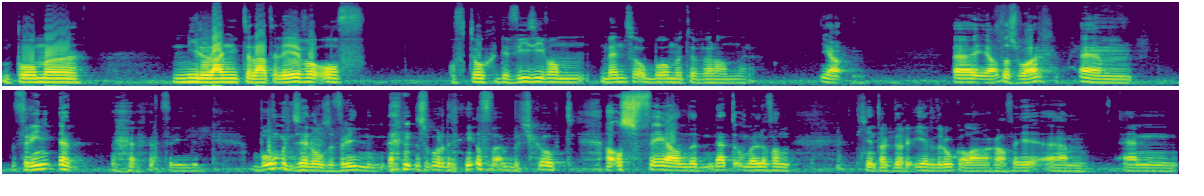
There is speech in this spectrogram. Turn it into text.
bomen niet lang te laten leven of, of toch de visie van mensen op bomen te veranderen. Ja, Eh, ja dat is waar. Eh, vrienden. Bomen zijn onze vrienden en ze worden heel vaak beschouwd als vijanden, net omwille van hetgeen dat ik daar eerder ook al aangaf. Hè. Ehm, en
